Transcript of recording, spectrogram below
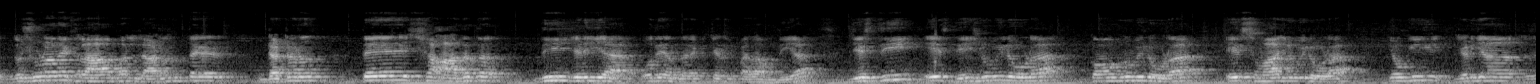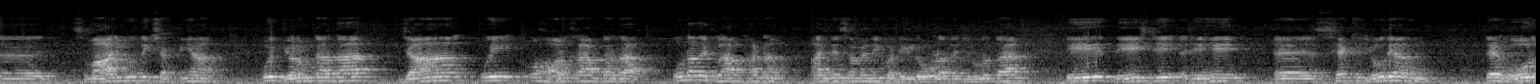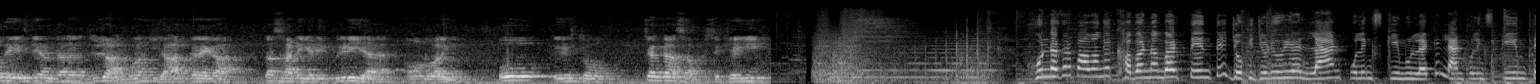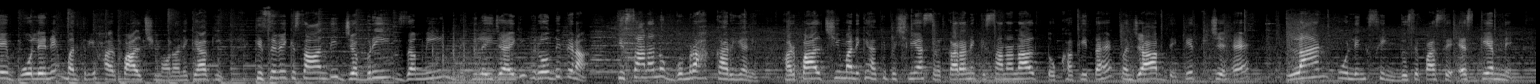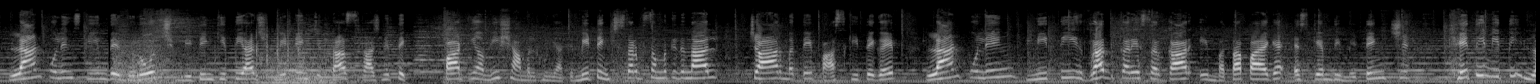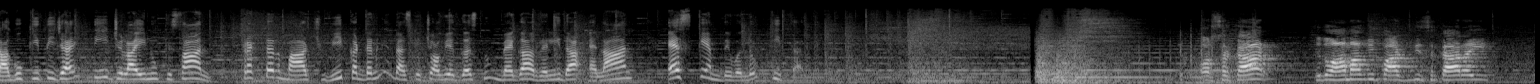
ਦੁਸ਼ਮਣਾਂ ਦੇ ਖਿਲਾਫ ਲੜਨ ਤੇ ਡਟਣ ਤੇ ਸ਼ਹਾਦਤ ਦੀ ਜਿਹੜੀ ਆ, ਉਹਦੇ ਅੰਦਰ ਇੱਕ ਚਿੰਤ ਪੈਦਾ ਹੁੰਦੀ ਆ, ਜਿਸ ਦੀ ਇਸ ਦੇਸ਼ ਨੂੰ ਵੀ ਲੋੜ ਆ, ਕੌਮ ਨੂੰ ਵੀ ਲੋੜ ਆ ਇਸ ਸਮਾਜ ਨੂੰ ਵੀ ਲੋੜ ਆ, ਕਿਉਂਕਿ ਜਿਹੜੀਆਂ ਸਮਾਜ ਵਿਰੋਧੀ ਸ਼ਕਤੀਆਂ ਕੋਈ ਜ਼ੁਲਮ ਕਰਦਾ ਜਾਂ ਕੋਈ ਮਾਹੌਲ ਖਰਾਬ ਕਰਦਾ, ਉਹਨਾਂ ਦੇ ਖਿਲਾਫ ਖੜਨਾ ਅੱਜ ਦੇ ਸਮੇਂ ਦੀ ਵੱਡੀ ਲੋੜ ਆ ਅਤੇ ਜ਼ਰੂਰਤ ਆ। ਇਹ ਦੇਸ਼ ਜੇ ਅਜਿਹੇ ਸਿੱਖ ਯੋਧਿਆਂ ਨੂੰ ਤੇ ਹੋਰ ਦੇਸ਼ ਦੇ ਅੰਦਰ ਜੁਝਾਰੂਆਂ ਨੂੰ ਯਾਦ ਕਰੇਗਾ। ਤਾਂ ਸਾਡੀ ਜਿਹੜੀ ਪੀੜ੍ਹੀ ਹੈ ਆਉਣ ਵਾਲੀ, ਉਹ ਇਸ ਤੋਂ ਚੰਗਾ ਸਬਕ ਸਿੱਖੇਗੀ। ਹੁਣ ਨਜ਼ਰ ਪਾਵਾਂਗੇ ਖਬਰ ਨੰਬਰ 3 ਤੇ, ਜੋ ਕਿ ਜੁੜੀ ਹੋਈ ਹੈ ਲੈਂਡ ਪੁਲਿੰਗ ਸਕੀਮ ਨੂੰ ਲੈ ਕੇ। ਲੈਂਡ ਪੁਲਿੰਗ ਸਕੀਮ ਤੇ ਬੋਲੇ ਨੇ ਮੰਤਰੀ ਹਰਪਾਲ ਚੀਮਾ ਨੇ ਕਿਹਾ ਕਿ ਕਿਸੇ ਵੀ ਕਿਸਾਨ ਦੀ ਜਬਰੀ ਜ਼ਮੀਨ ਨਹੀਂ ਲਈ ਜਾਏਗੀ। ਵਿਰੋਧੀ ਧਿਰਾਂ ਕਿਸਾਨਾਂ ਨੂੰ ਗੁੰਮਰਾਹ ਕਰ ਰਹੀਆਂ ਨੇ। ਹਰਪਾਲ ਚੀਮਾ ਨੇ ਕਿਹਾ ਕਿ ਪਿਛਲੀਆਂ ਸਰਕਾਰਾਂ ਨੇ ਕਿਸਾਨਾਂ ਨਾਲ ਧੋਖਾ ਕੀਤਾ ਹੈ। ਪੰਜਾਬ ਦੇ ਹਿੱਤ 'ਚ ਹੈ ਲੈਂਡ ਪੁਲਿੰਗ ਸਕੀਮ ਦੂਸਰੇ ਪਾਸੇ ਐਸਕੇਐਮ ਨੇ ਲੈਂਡ ਪੁਲਿੰਗ ਸਕੀਮ ਦੇ ਵਿਰੋਧ 'ਚ ਮੀਟਿੰਗ ਕੀਤੀ ਅੱਜ ਮੀਟਿੰਗ 'ਚ 10 ਰਾਜਨੀਤਿਕ ਪਾਰਟੀਆਂ ਵੀ ਸ਼ਾਮਲ ਹੋਈਆਂ ਤੇ ਮੀਟਿੰਗ 'ਚ ਸਰਬਸੰਮਤੀ ਦੇ ਨਾਲ ਚਾਰ ਮਤੇ ਪਾਸ ਕੀਤੇ ਗਏ ਲੈਂਡ ਪੁਲਿੰਗ ਨੀਤੀ ਰੱਦ ਕਰੇ ਸਰਕਾਰ ਇਹ ਮਤਾ ਪਾਇਆ ਗਿਆ ਐਸਕੇਐਮ ਦੀ ਮੀਟਿੰਗ 'ਚ ਖੇਤੀ ਨੀਤੀ ਲਾਗੂ ਕੀਤੀ ਜਾਏ 30 ਜੁਲਾਈ ਨੂੰ ਕਿਸਾਨ ਟਰੈਕਟਰ ਮਾਰਚ ਵੀ ਕੱਢਣਗੇ ਦੱਸ ਕੇ 24 ਅਗਸਤ ਨੂੰ ਮੈਗਾ ਰੈਲੀ ਦਾ ਐਲਾਨ ਐਸਕੇਐਮ ਦੇ ਵੱਲੋਂ ਕੀਤਾ ਗਿਆ ਔਰ ਸਰਕਾਰ, ਜਦੋਂ ਆਮ ਆਦਮੀ ਪਾਰਟੀ ਦੀ ਸਰਕਾਰ ਆਈ,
